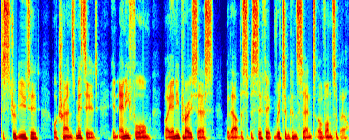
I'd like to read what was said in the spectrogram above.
distributed, or transmitted in any form by any process without the specific written consent of Vontobel.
